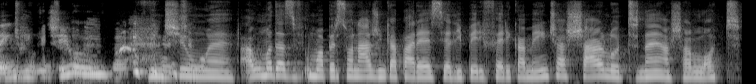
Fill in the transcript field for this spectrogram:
tem tipo, 21. 22, né? 21, é. Uma, das, uma personagem que aparece ali perifericamente é a Charlotte, né? A Charlotte,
